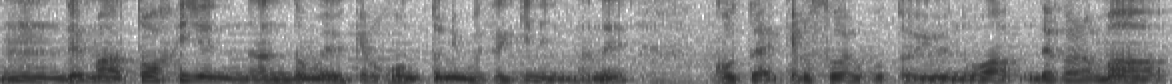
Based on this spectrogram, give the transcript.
うん。でまあとはいえ何度も言うけど本当に無責任なねことやけどそういうことを言うのはだからま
